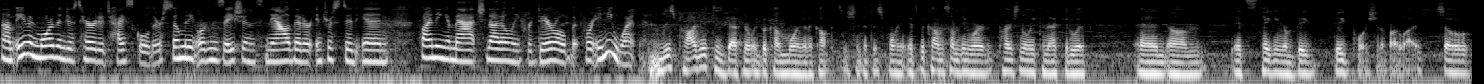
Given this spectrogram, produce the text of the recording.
um, even more than just Heritage High School. There are so many organizations now that are interested in finding a match not only for Daryl but for anyone. This project has definitely become more than a competition at this point. It's become something we're personally connected with and um, it's taking a big, big portion of our lives. So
